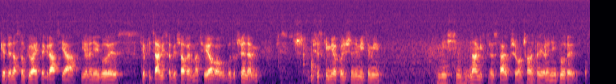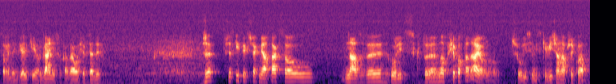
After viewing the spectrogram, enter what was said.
kiedy nastąpiła integracja Jeleniej Góry z Cieplicami, Sobieszowem, Maciejową, Goduszynem wszystkimi okolicznymi tymi mieścinami, które zostały przyłączone do Jeleniej Góry, powstał jeden wielki organizm. Okazało się wtedy, że w wszystkich tych trzech miastach są nazwy ulic, które no, się powtarzają. No, przy ulicy Mickiewicza na przykład.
